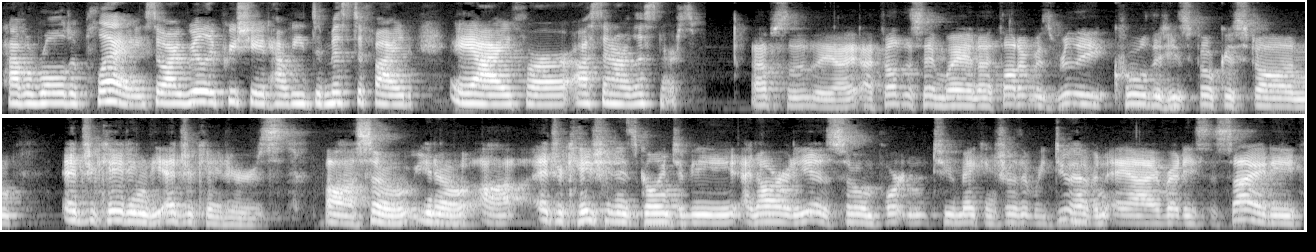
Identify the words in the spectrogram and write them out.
have a role to play. So I really appreciate how he demystified AI for us and our listeners. Absolutely. I, I felt the same way, and I thought it was really cool that he's focused on educating the educators. Uh, so, you know, uh, education is going to be and already is so important to making sure that we do have an AI ready society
